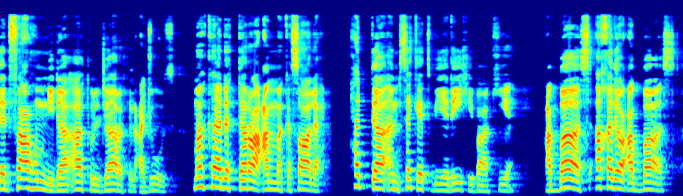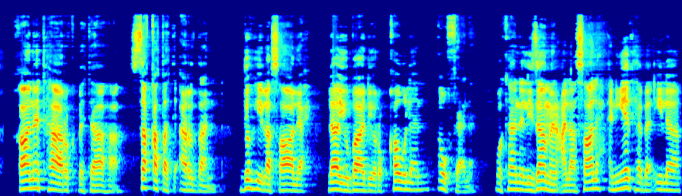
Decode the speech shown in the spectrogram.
تدفعهم نداءات الجارة العجوز. ما كادت ترى عمك صالح حتى أمسكت بيديه باكية. عباس أخذوا عباس! خانتها ركبتاها سقطت أرضا. ذهل صالح لا يبادر قولا أو فعلا. وكان لزاما على صالح أن يذهب إلى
